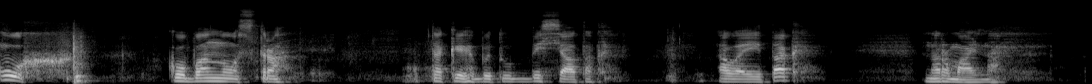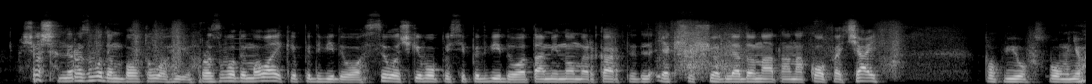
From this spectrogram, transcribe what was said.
Ух, кобаностра. Таких би тут десяток. Але і так нормально. Що ж, не розводимо болтологію, розводимо лайки під відео. Силочки в описі під відео, там і номер карти, для, якщо що, для доната на кофе, чай. Поп'ю, вспомню,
